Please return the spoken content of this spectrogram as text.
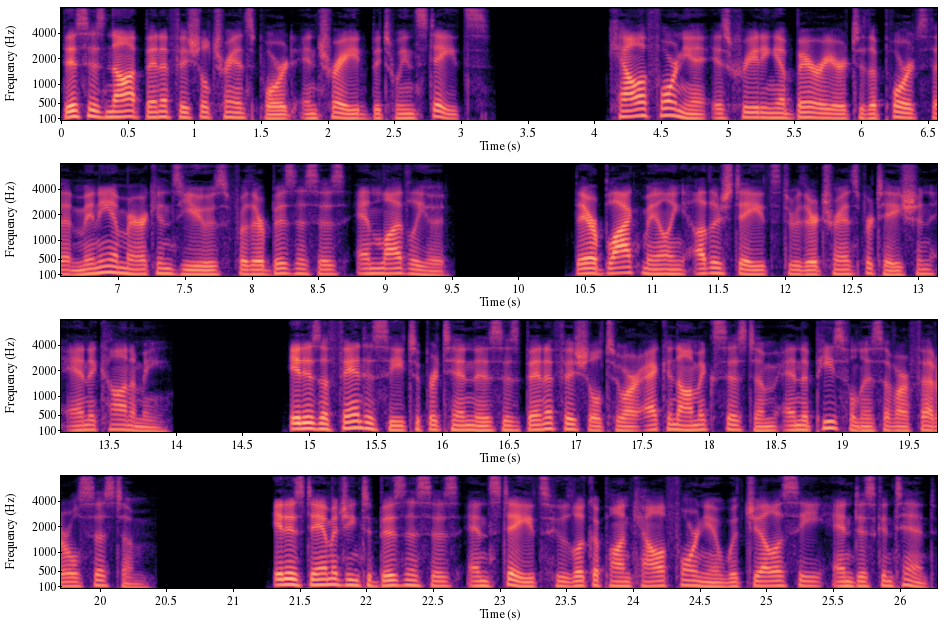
This is not beneficial transport and trade between states. California is creating a barrier to the ports that many Americans use for their businesses and livelihood. They are blackmailing other states through their transportation and economy. It is a fantasy to pretend this is beneficial to our economic system and the peacefulness of our federal system. It is damaging to businesses and states who look upon California with jealousy and discontent.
